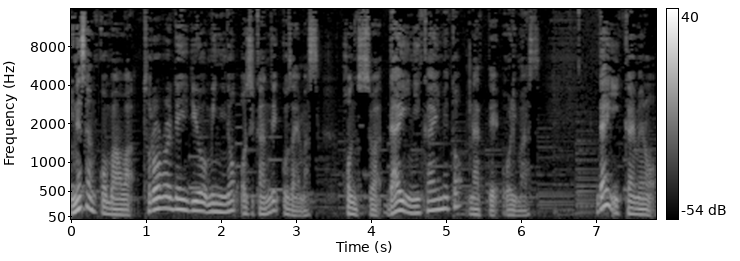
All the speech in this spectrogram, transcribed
皆さんこんばんは。トロロレイディオミニのお時間でございます。本日は第2回目となっております。第1回目の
